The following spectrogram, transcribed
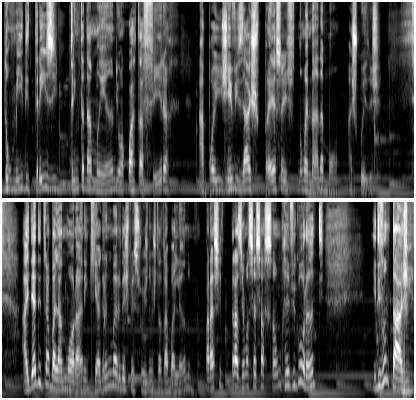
dormir de 3h30 da manhã de uma quarta-feira após revisar as pressas não é nada bom as coisas. A ideia de trabalhar num horário em que a grande maioria das pessoas não está trabalhando parece trazer uma sensação revigorante e de vantagem,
